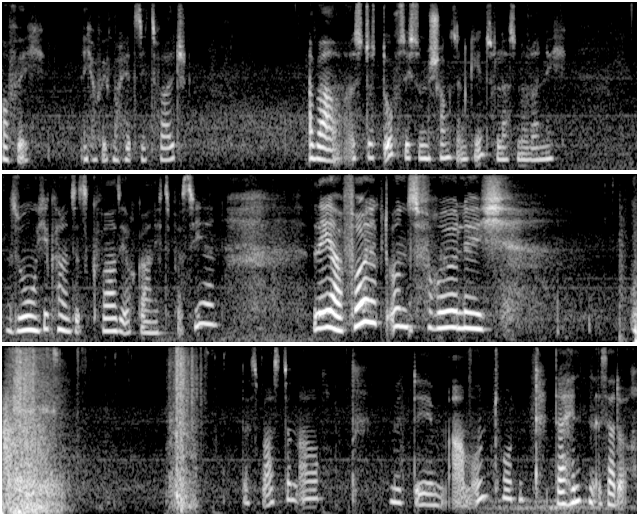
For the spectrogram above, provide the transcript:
Hoffe ich. Ich hoffe, ich mache jetzt nichts falsch. Aber ist das doof, sich so eine Chance entgehen zu lassen, oder nicht? So, hier kann uns jetzt quasi auch gar nichts passieren. Lea folgt uns fröhlich. Das war's dann auch mit dem armen Untoten. Da hinten ist er doch.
